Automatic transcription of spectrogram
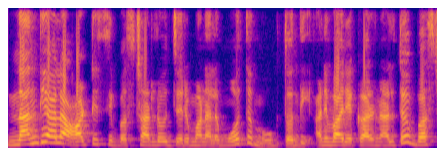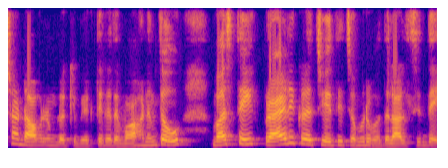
నంద్యాల ఆర్టీసీ బస్టాండ్లో జరిమానాల మూత మోగుతోంది. అనివార్య కారణాలతో బస్టాండ్ ఆవరణంలోకి వ్యక్తిగత వాహనంతో వస్తే ప్రయాణికుల చేతి చమురు వదలాల్సిందే.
